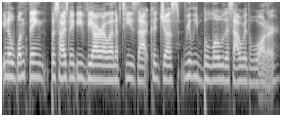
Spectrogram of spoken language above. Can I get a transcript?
you know, one thing besides maybe VIRL NFTs that could just really blow this out of the water?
